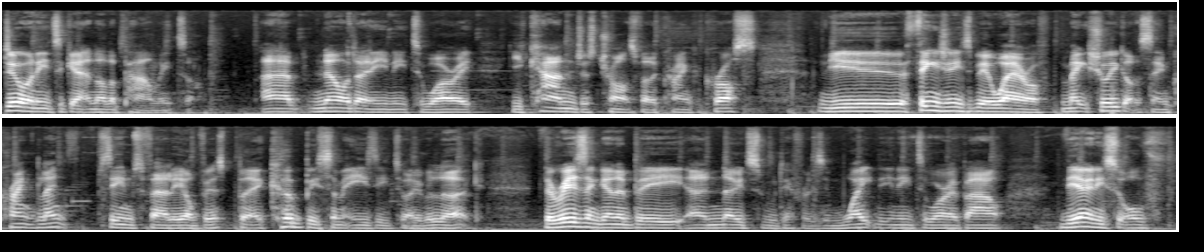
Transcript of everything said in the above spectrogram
Do I need to get another power meter? Um, no, I don't need to worry. You can just transfer the crank across. You things you need to be aware of. Make sure you've got the same crank length. Seems fairly obvious, but it could be something easy to overlook. There isn't going to be a noticeable difference in weight that you need to worry about. The only sort of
